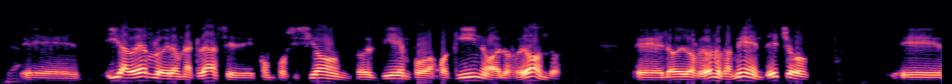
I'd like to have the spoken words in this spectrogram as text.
claro. Eh, ir a verlo era una clase de composición todo el tiempo, a Joaquín o a Los Redondos. Eh, lo de Los Redondos también. De hecho, eh,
